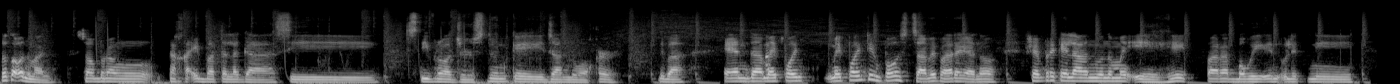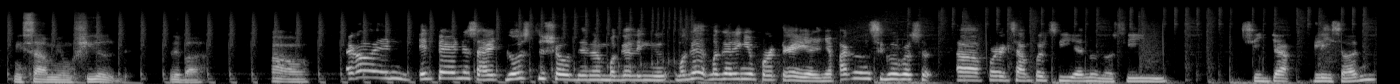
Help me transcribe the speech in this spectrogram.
Totoo naman. Sobrang kakaiba talaga si Steve Rogers dun kay John Walker, 'di ba? And uh, may point may point yung post, sabi pare ano, syempre kailangan mo na may i-hate para bawiin ulit ni ni Sam yung shield, 'di ba? Oo. Pero in, in fairness, it goes to show din na magaling, maga, magaling yung portrayal niya. Parang siguro, ah, for example, si, ano, no, si, si Jack Gleason.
